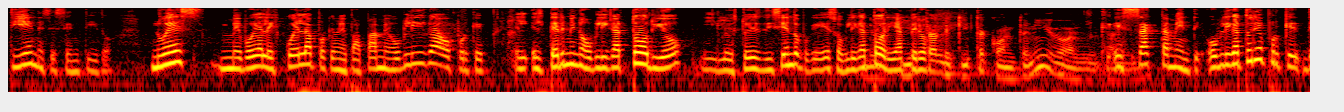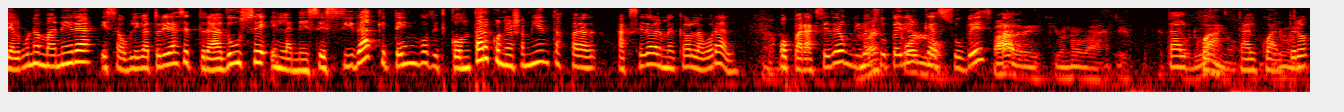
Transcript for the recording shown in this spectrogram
tiene ese sentido. No es me voy a la escuela porque mi papá me obliga o porque el, término obligatorio, y lo estoy diciendo porque es obligatoria, le pero... Le quita contenido al, Exactamente, obligatoria porque de alguna manera esa obligatoriedad se traduce en la necesidad que tengo de contar con herramientas para acceder al mercado laboral o para acceder a un nivel superior que a su vez... Padres que uno va... Tal cual, tal cual, pero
